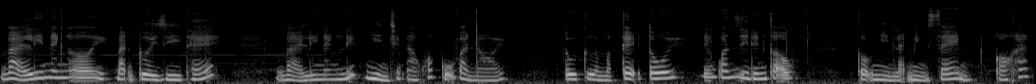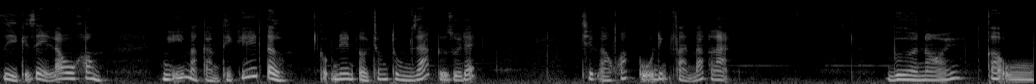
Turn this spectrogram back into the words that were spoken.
Vải Linh Anh ơi, bạn cười gì thế? Vải Linh Anh liếc nhìn chiếc áo khoác cũ và nói Tôi cười mặc kệ tôi, liên quan gì đến cậu? Cậu nhìn lại mình xem, có khác gì cái rẻ lau không? Nghĩ mà cảm thấy ghê tởm, cậu nên ở trong thùng rác được rồi đấy Chiếc áo khoác cũ định phản bác lại Vừa nói cậu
